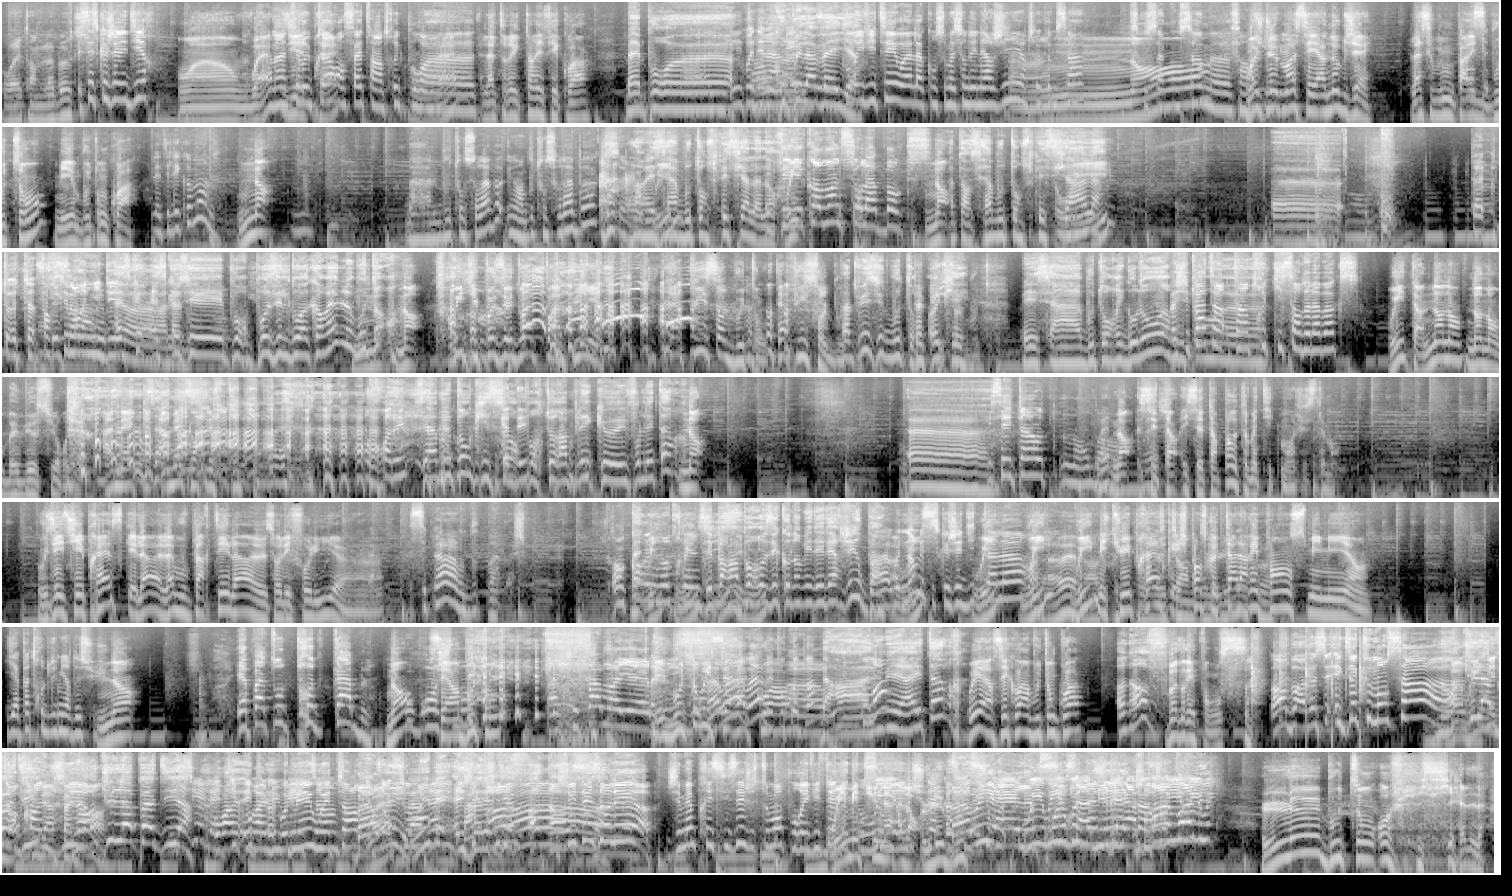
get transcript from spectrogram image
Pour éteindre la box. C'est ce que j'allais dire. Ouais, ouais. En fait, un truc pour, Ouais. euh, L'interrupteur, il fait quoi? Ben pour euh, Pour démarrer. couper la veille. pour éviter ouais, la consommation d'énergie, un truc comme ça. Parce Non. que ça consomme. euh, moi, je le- moi, c'est un objet. Là, si vous me parlez Ah, de bouton, mais un bouton quoi? La télécommande. Non. Bah, le bouton sur la box. Un bouton sur la box. Non, mais Oui. c'est un bouton spécial Les alors. télécommandes sur la box. Non. Attends, c'est un bouton spécial. Oui. Euh, t'as- forcément ça, une idée. Est-ce que euh, c'est pour poser le doigt quand même le bouton? Non, non. Oui, tu poses le doigt pour appuyer. T'appuies sur le bouton. T'appuies sur le bouton. T'appuies sur le bouton. T'appuies Ok. sur le bouton. Mais c'est un bouton rigolo. Un Bah, je sais pas, t'as un euh, truc qui sort de la box? Oui, t'as non, non, non, non, bah, bien sûr. Un mec, un mec en plastique. en 3D C'est un bouton qui sort 4D. pour te rappeler qu'il faut l'éteindre? Non, Euh, Il s'est éteint. au- Non, bah, non, un, il s'éteint pas automatiquement justement. Vous étiez presque et là, là vous partez là euh, sur les folies. euh. C'est pas un bout. bah, je- Encore Bah, une oui, autre oui, c'est par rapport aux économies d'énergie ou bah, pas ouais, non, oui. mais c'est ce que j'ai dit Oui, tout à l'heure. oui, Ah ouais, oui, bah, mais tu es presque. Et je pense que les t'as la quoi. réponse, Mimi. Il n'y a pas trop de lumière dessus. Non, Il n'y a pas trop, trop de câbles. non, Au c'est un bouton. Ah, je sais pas, moi. il y a- Et le bouton, il Ah ouais, sert à ouais, quoi mais pourquoi pas Bah, à allumer et à éteindre Oui, alors c'est quoi un bouton quoi? On off Bonne réponse. Oh bah, bah, c'est exactement ça Non, Bah tu oui, l'as pas dit Non, tu l'as pas dit Si, elle a Pour, dit pour allumer allumer ou éteindre. éteindre. Bah Ouais, oui, c'est oui, pareil. mais Et j'allais j'ai- dire- Ah, non. Je suis désolée, j'ai même précisé justement pour éviter Oui, mais tu oui, n'as- oui, alors, je suis le d'accord. Bah oui, Oui, est oui, oui, Le bouton officiel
